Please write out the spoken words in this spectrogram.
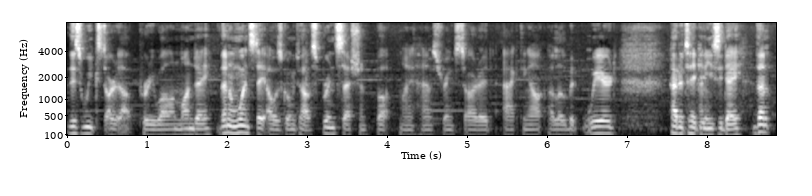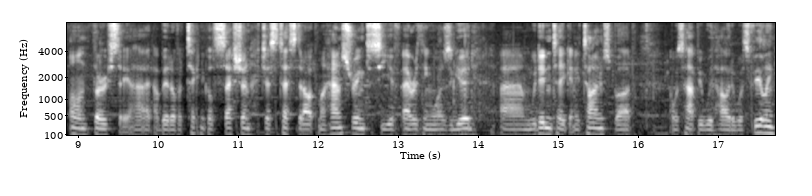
This week started out pretty well on Monday. Then on Wednesday I was going to have a sprint session, but my hamstring started acting out a little bit weird. Had to take an easy day. Then on Thursday I had a bit of a technical session, just tested out my hamstring to see if everything was good. Um, we didn't take any times, but I was happy with how it was feeling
